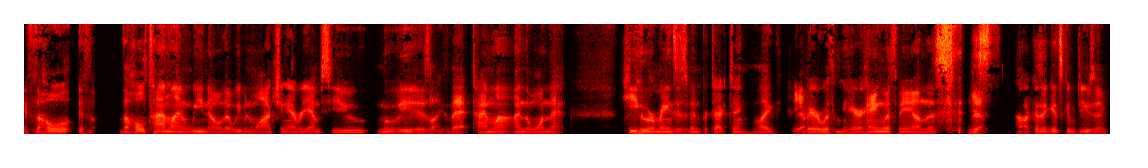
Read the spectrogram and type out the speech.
if the whole if the whole timeline we know that we've been watching every MCU movie is like that timeline, the one that he who remains has been protecting. Like, yeah. bear with me here, hang with me on this this because yeah. it gets confusing.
